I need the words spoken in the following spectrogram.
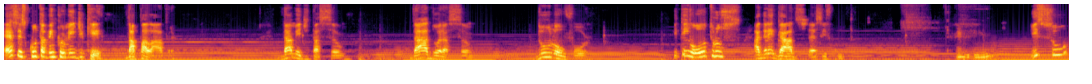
Essa escuta vem por meio de quê? Da palavra, da meditação, da adoração, do louvor. E tem outros agregados dessa escuta. Uhum. Isso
